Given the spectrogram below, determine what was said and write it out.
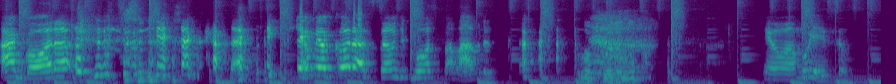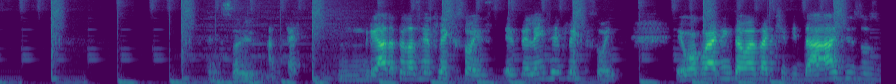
agora encheu meu coração de boas palavras. Loucura, né? Eu amo isso. É isso aí. Obrigada pelas reflexões, excelentes reflexões. Eu aguardo então as atividades, os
